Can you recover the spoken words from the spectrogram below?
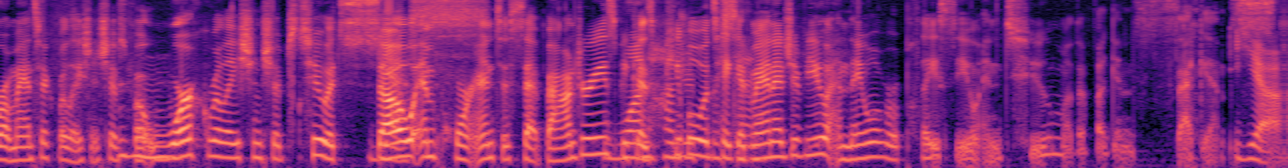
romantic relationships, but mm-hmm. work relationships too. It's so Mm-hmm. Yes. important to set boundaries because people will take advantage of you and they will replace you in two motherfucking seconds. Yeah.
